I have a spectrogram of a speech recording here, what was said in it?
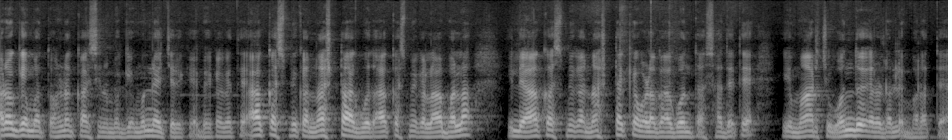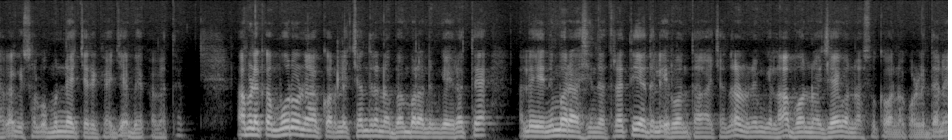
ಆರೋಗ್ಯ ಮತ್ತು ಹಣಕಾಸಿನ ಬಗ್ಗೆ ಮುನ್ನೆಚ್ಚರಿಕೆ ಬೇಕಾಗುತ್ತೆ. ಆಕಸ್ಮಿಕ ನಷ್ಟ ಆಗ್ಬೋದು, ಆಕಸ್ಮಿಕ ಲಾಭ ಅಲ್ಲ, ಇಲ್ಲಿ ಆಕಸ್ಮಿಕ ನಷ್ಟಕ್ಕೆ ಒಳಗಾಗುವಂಥ ಸಾಧ್ಯತೆ ಈ ಮಾರ್ಚ್ ಒಂದು, ಎರಡರಲ್ಲಿ ಬರುತ್ತೆ. ಹಾಗಾಗಿ ಸ್ವಲ್ಪ ಮುನ್ನೆಚ್ಚರಿಕೆ ಬೇಕಾಗುತ್ತೆ. ಆ ಬಳಿಕ ಮೂರು ನಾಲ್ಕರಲ್ಲಿ ಚಂದ್ರನ ಬೆಂಬಲ ನಿಮಗೆ ಇರುತ್ತೆ. ಅಲ್ಲಿ ನಿಮ್ಮ ರಾಶಿಯಿಂದ ತೃತೀಯದಲ್ಲಿ ಇರುವಂತಹ ಚಂದ್ರನು ನಿಮಗೆ ಲಾಭವನ್ನು, ಜಯವನ್ನು, ಸುಖವನ್ನು ಕೊಳ್ಳಿದ್ದಾನೆ.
